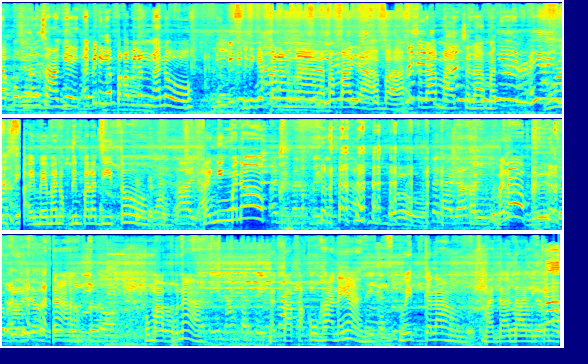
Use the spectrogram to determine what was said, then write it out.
labong ng saging. Ay, binigyan pa kami ng ano. Binigyan pa ng ah, papaya. Aba, salamat, salamat. Ay, may manok din pala dito. Pahinging manok! ay, may manok din. Manok! Dito. humapo na. Nagpapakuha na yan. Wait ka lang. Madadali ka na.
